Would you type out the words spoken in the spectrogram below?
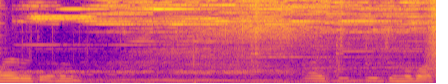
মারা যেতে এখন। জন্য বাস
